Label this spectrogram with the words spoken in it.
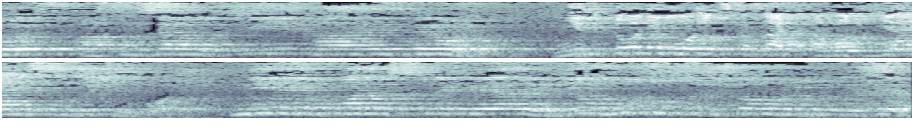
toți, asta înseamnă fiecare dintre noi. Никто не может сказать, а вот я не служитель Божий. Nimeni nu poate spune că iată, eu nu sunt slujitorul lui Dumnezeu.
